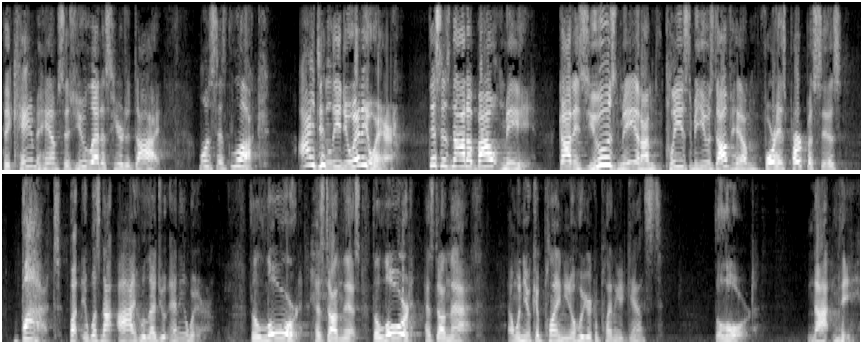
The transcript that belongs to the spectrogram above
They came to him, says, You led us here to die. Moses says, Look, I didn't lead you anywhere. This is not about me. God has used me, and I'm pleased to be used of Him for His purposes, but, but it was not I who led you anywhere. The Lord has done this, the Lord has done that. And when you complain, you know who you're complaining against? The Lord, not me.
